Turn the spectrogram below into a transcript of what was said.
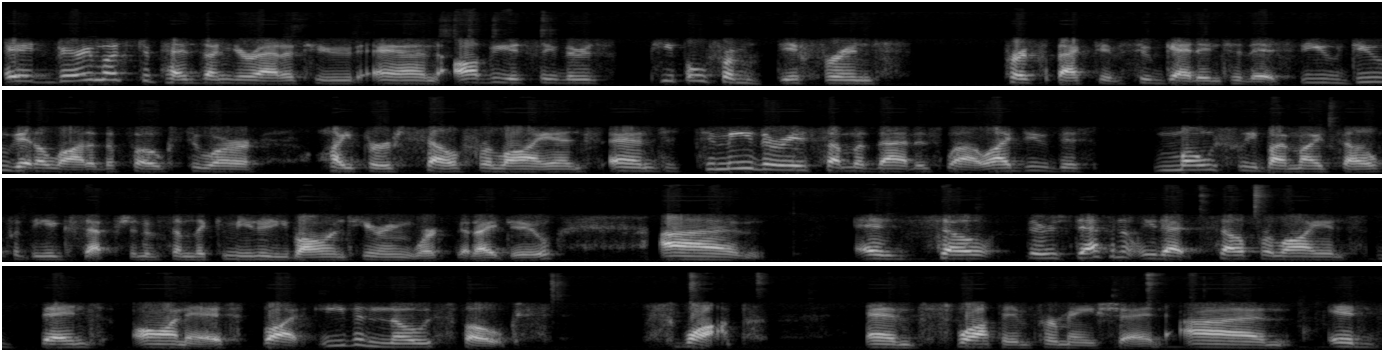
It very much depends on your attitude, and obviously, there's people from different perspectives who get into this. You do get a lot of the folks who are hyper self reliant. And to me, there is some of that as well. I do this mostly by myself, with the exception of some of the community volunteering work that I do. Um, and so there's definitely that self reliance bent on it. But even those folks swap and swap information. Um, it's,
